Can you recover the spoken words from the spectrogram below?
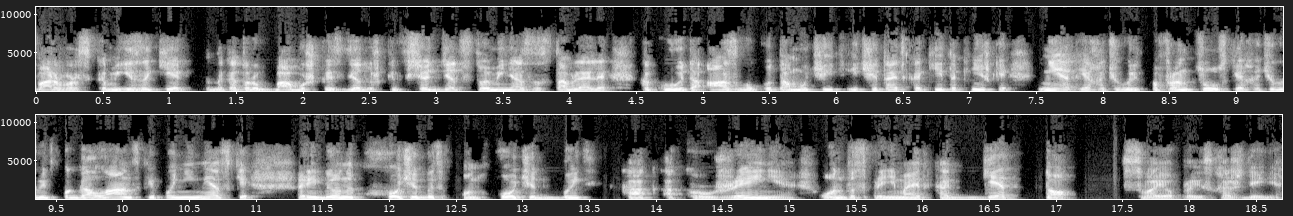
варварском языке, на котором бабушка с дедушкой все детство меня заставляли какую-то азбуку там учить и читать какие-то книжки. Нет, я хочу говорить по-французски, я хочу говорить по-голландски, по-немецки. Ребенок хочет быть, он хочет быть как окружение, он воспринимает как гетто свое происхождение.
